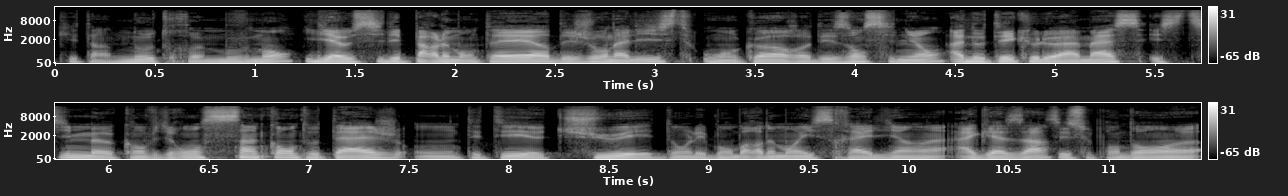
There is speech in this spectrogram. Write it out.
qui est un autre mouvement. Il y a aussi des parlementaires, des journalistes ou encore des enseignants. À noter que le Hamas estime qu'environ 50 otages ont été tués dans les bombardements israéliens à Gaza. C'est cependant un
